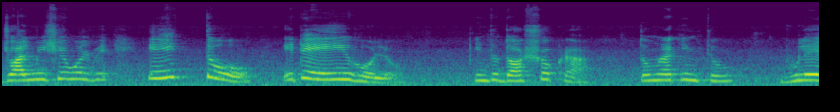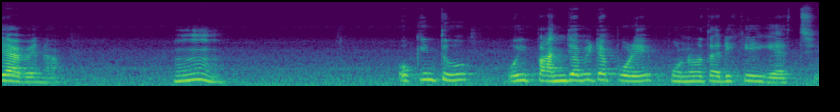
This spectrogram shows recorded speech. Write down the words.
জল মিশিয়ে বলবে, এই তো, এটা এই হলো। কিন্তু দর্শকরা, তোমরা কিন্তু ভুলে যাবে না। হুম। ও কিন্তু ওই পাঞ্জাবিটা পরে পনেরো তারিখেই গেছে।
